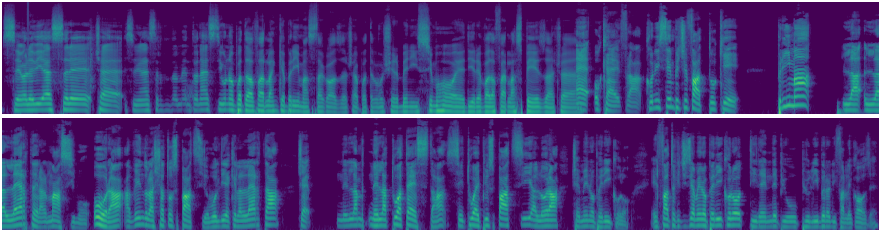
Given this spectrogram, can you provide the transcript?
Se volevi essere, cioè, se volevi essere totalmente onesti, uno poteva farla anche prima sta cosa, cioè poteva uscire benissimo e dire vado a fare la spesa, cioè... Eh, ok, fra, con il semplice fatto che prima la- l'allerta era al massimo, ora, avendo lasciato spazio, vuol dire che l'allerta, cioè, nella, nella tua testa, se tu hai più spazi, allora c'è meno pericolo. E il fatto che ci sia meno pericolo ti rende più, più libero di fare le cose.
